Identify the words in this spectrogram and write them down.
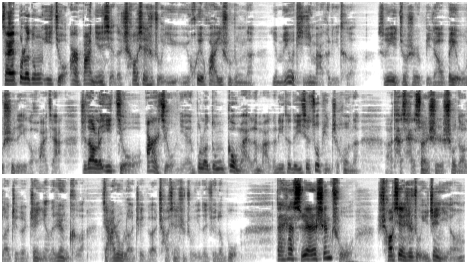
在布罗东一九二八年写的《超现实主义与绘画》一书中呢，也没有提及玛格丽特。所以就是比较被无视的一个画家。直到了一九二九年，布洛东购买了玛格丽特的一些作品之后呢，啊，他才算是受到了这个阵营的认可，加入了这个超现实主义的俱乐部。但是他虽然身处超现实主义阵营，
